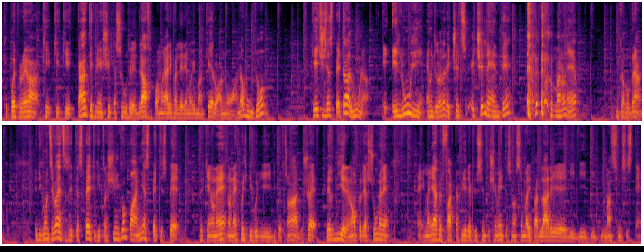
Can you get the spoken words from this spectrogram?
che poi il problema che, che, che tante prime scelte assolute del draft, poi magari parleremo di Banchero, hanno, hanno avuto, che ci si aspetta la luna. E, e lui è un giocatore ecce- eccellente, ma non è un capobranco. E di conseguenza, se ti aspetti che trascini i compagni, aspetti e speri perché non è, non è quel tipo di, di, personaggio. Cioè, per dire, no? per riassumere eh, in maniera per far capire più semplicemente, se non sembra di parlare di, di, di, massimi sistemi.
